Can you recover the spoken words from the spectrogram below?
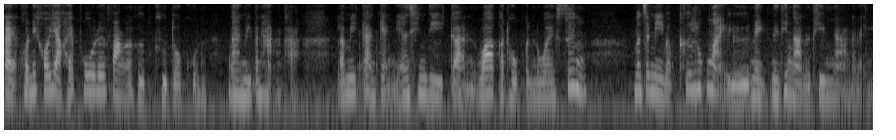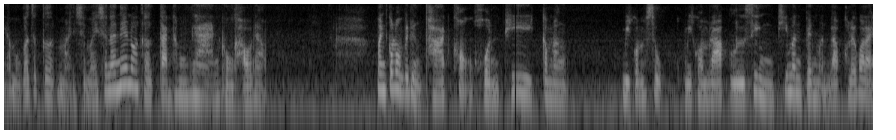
แต่คนที่เขาอยากให้พูดด้วยฟังก็คือคือตัวคุณงานมีปัญหาค่ะ แล้วมีการแข่งแย่งชิงดีกันว่ากระทบกันด้วย ซึ่งมันจะมีแบบคลื่นลูกใหม่หรือในในที่งานหรือทีมงานอะไรเงี้ยมันก็จะเกิดใหม่ใช่ไหมฉะนั้นแน่นอนค่ะการทำงานของเขาเนี่ย มันก็ลงไปถึงพาร์ทของคนที่กำลังมีความสุข มีความรักหรือสิ่งที่มันเป็นเหมือนแบบเขาเรียกว่าอะไร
